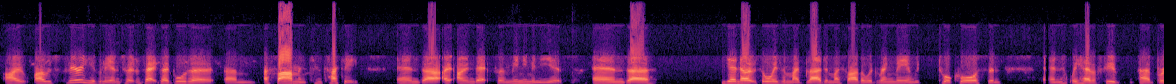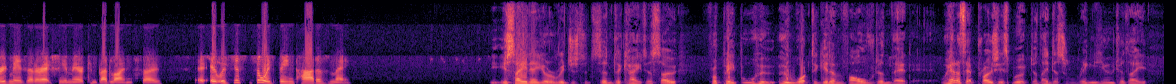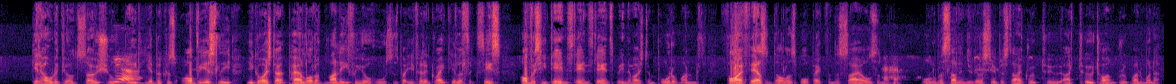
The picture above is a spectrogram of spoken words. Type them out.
I, I was very heavily into it. In fact, I bought a, um, a farm in Kentucky, and uh, I owned that for many, many years. And uh, yeah, no, it's always in my blood, and my father would ring me and we'd talk horse, and, and we have a few uh, broodmares that are actually American bloodlines, so it, it was just, it's always been part of me. You say now you're a registered syndicator, so for people who, who want to get involved in that, how does that process work? Do they just ring you? Do they get hold of you on social Yeah. media? Because obviously you guys don't pay a lot of money for your horses, but you've had a great deal of success. Obviously, Dance, Dance, Dance being the most important one, five thousand dollars brought back from the sales, and all of a sudden you've got a superstar Group Two, a two-time Group One winner.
